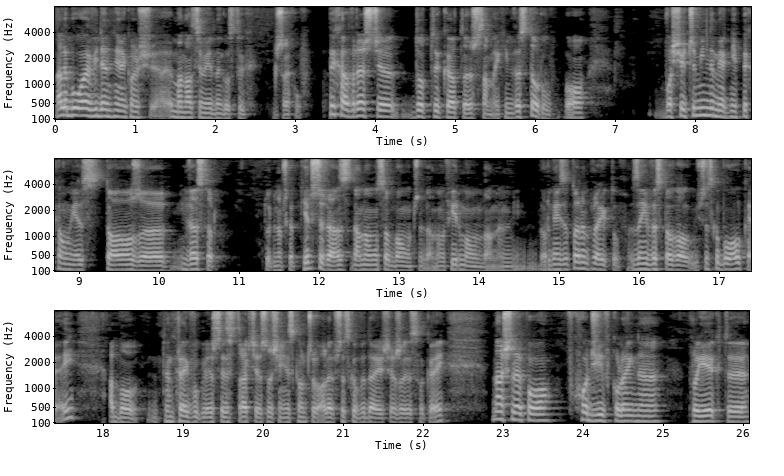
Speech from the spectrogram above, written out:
no ale było ewidentnie jakąś emanacją jednego z tych grzechów. Pycha wreszcie dotyka też samych inwestorów, bo właściwie czym innym jak nie pychą jest to, że inwestor który na przykład pierwszy raz daną osobą, czy daną firmą, danym organizatorem projektów zainwestował i wszystko było ok, albo ten projekt w ogóle jeszcze jest w trakcie, jeszcze się nie skończył, ale wszystko wydaje się, że jest ok, na ślepo wchodzi w kolejne projekty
